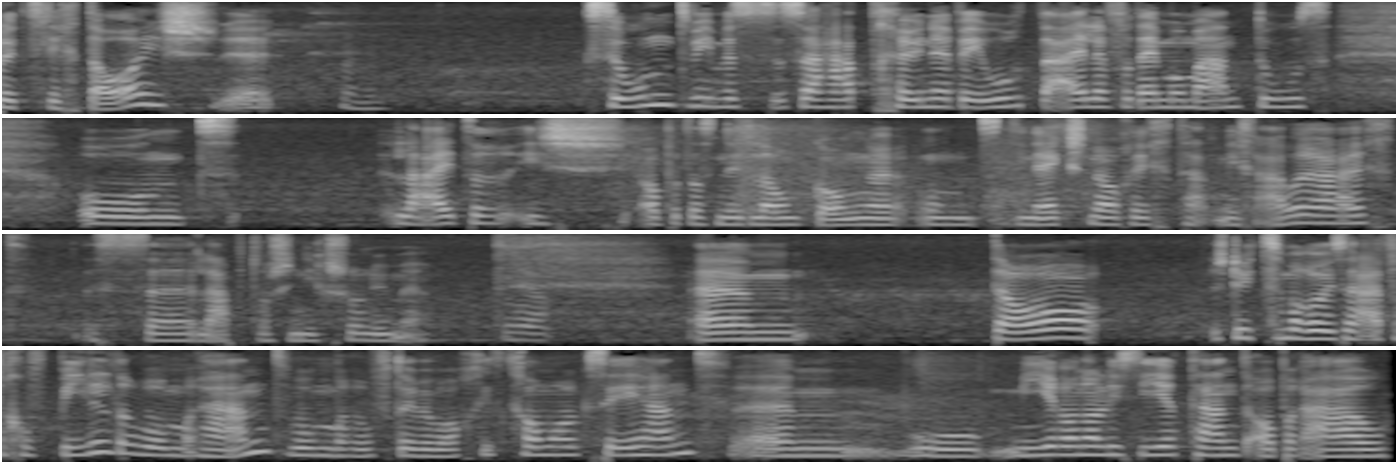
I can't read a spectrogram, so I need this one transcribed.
plötzlich da ist. Äh, mhm. Gesund, wie man es so hat können beurteilen von dem Moment aus. Und leider ist aber das nicht lang gegangen und die nächste Nachricht hat mich auch erreicht es äh, lebt wahrscheinlich schon nicht mehr. Ja. Ähm, da stützen wir uns einfach auf Bilder, die wir haben, die wir auf der Überwachungskamera gesehen haben, ähm, wo wir analysiert haben, aber auch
